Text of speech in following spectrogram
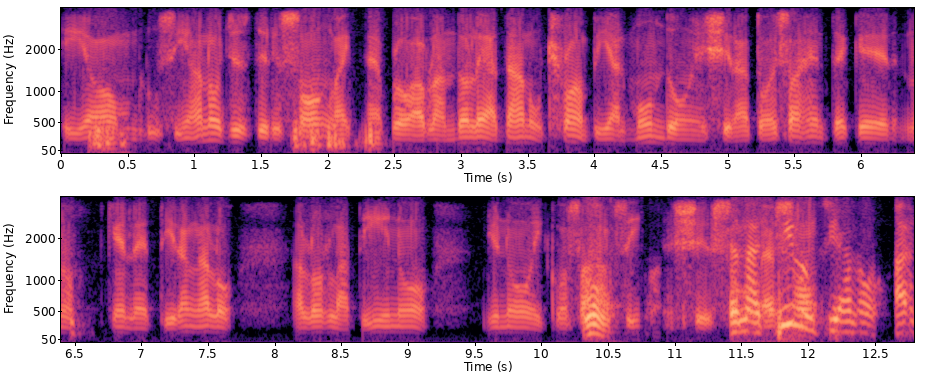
y um, Luciano just did a song like that, bro, hablándole a Donald Trump y al mundo and shit, a toda esa gente que no, que le tiran a los a los latinos, you know, y cosas Mm. así and shit. So And I seen song- Luciano. I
